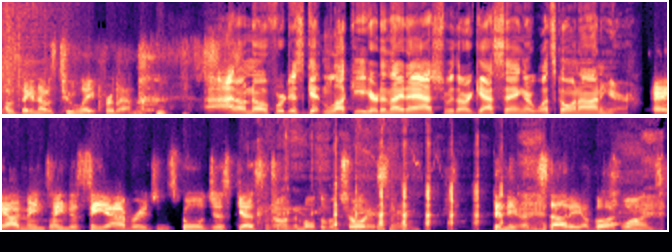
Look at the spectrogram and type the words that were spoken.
I was thinking that was too late for them. I I don't know if we're just getting lucky here tonight, Ash, with our guessing or what's going on here. hey, I maintained a C average in school just guessing on the multiple choice, man. Didn't even study a book once.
